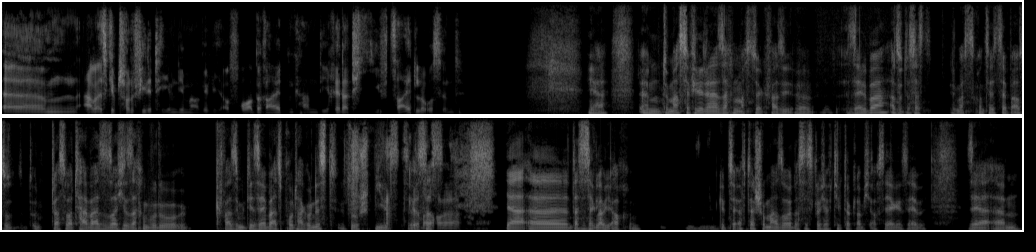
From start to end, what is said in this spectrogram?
Ähm, aber es gibt schon viele Themen, die man wirklich auch vorbereiten kann, die relativ zeitlos sind. Ja, ähm, du machst ja viele deiner Sachen, machst du ja quasi äh, selber. Also das heißt, du machst es grundsätzlich selber. Also du hast aber teilweise solche Sachen, wo du quasi mit dir selber als Protagonist so spielst. genau, das, ja, ja äh, das ist ja, glaube ich, auch, gibt es ja öfter schon mal so, das ist, glaube ich, auf TikTok, glaube ich, auch sehr, sehr, sehr ähm,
